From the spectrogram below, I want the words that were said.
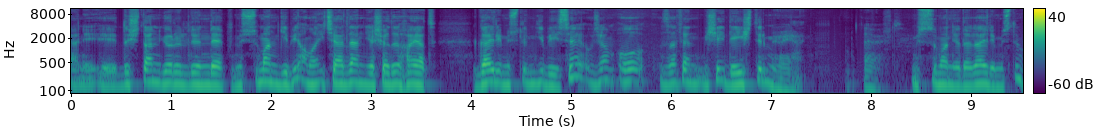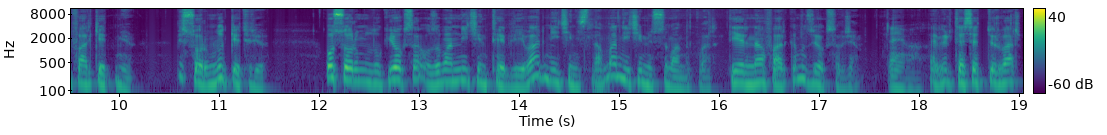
Yani e, dıştan görüldüğünde Müslüman gibi ama içeriden yaşadığı hayat gayrimüslim gibi ise hocam o zaten bir şey değiştirmiyor yani. Evet. Müslüman ya da gayrimüslim fark etmiyor. Bir sorumluluk getiriyor. O sorumluluk yoksa o zaman niçin tebliğ var, niçin İslam var, niçin Müslümanlık var? Diğerinden farkımız yoksa hocam. Eyvallah. bir tesettür var.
